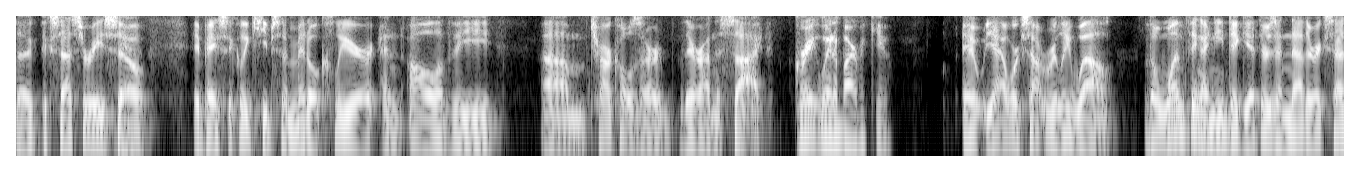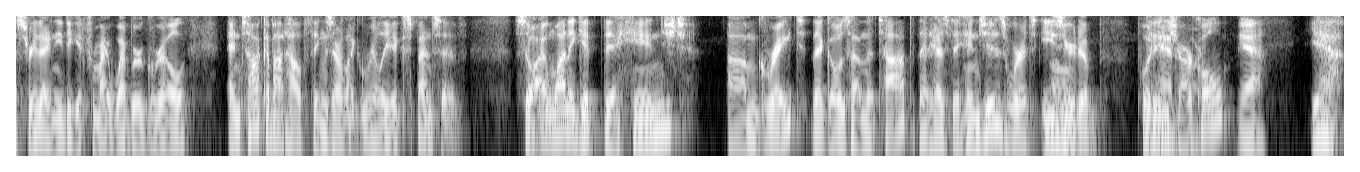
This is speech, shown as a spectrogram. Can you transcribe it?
the accessories. So it basically keeps the middle clear, and all of the um, charcoals are there on the side. Great way to barbecue. It, yeah, it works out really well. The one thing I need to get, there's another accessory that I need to get for my Weber grill, and talk about how things are like really expensive. So I want to get the hinged um, grate that goes on the top that has the hinges where it's easier to put in Add more. charcoal. Yeah. Yeah,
